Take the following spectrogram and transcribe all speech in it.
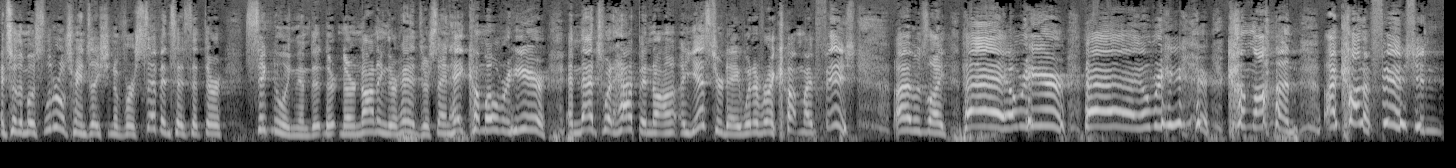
And so the most literal translation of verse 7 says that they're signaling them, they're, they're nodding their heads, they're saying, hey, come over here. And that's what happened on, uh, yesterday whenever I caught my fish. I was like, hey, over here, hey, over here, come on. I caught a fish. And,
